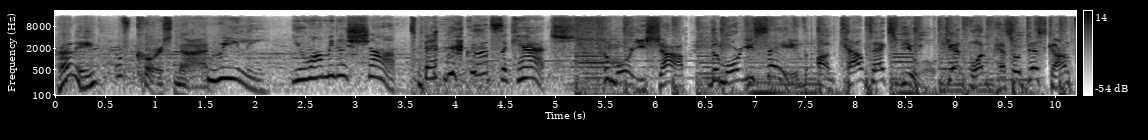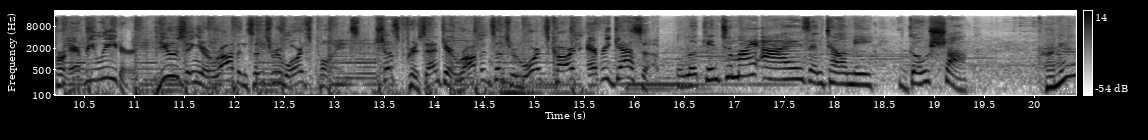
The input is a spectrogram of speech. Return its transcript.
Honey, of course not. Really? You want me to shop? Bet that's the catch. The more you shop, the more you save on Caltex Fuel. Get one peso discount for every liter using your Robinson's Rewards points. Just present your Robinson's Rewards card every gas up. Look into my eyes and tell me, go shop. Honey,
